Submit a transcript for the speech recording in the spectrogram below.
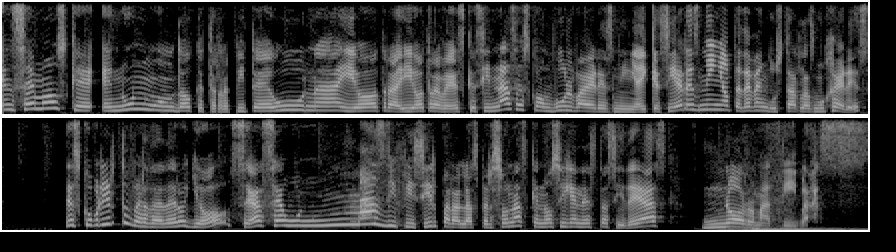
Pensemos que en un mundo que te repite una y otra y otra vez que si naces con vulva eres niña y que si eres niño te deben gustar las mujeres, descubrir tu verdadero yo se hace aún más difícil para las personas que no siguen estas ideas normativas.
